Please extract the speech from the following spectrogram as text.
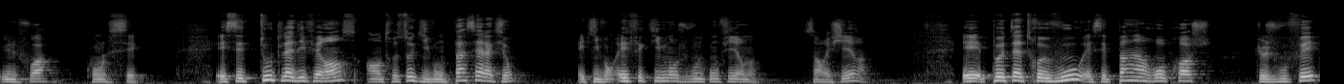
une fois qu'on le sait. Et c'est toute la différence entre ceux qui vont passer à l'action et qui vont effectivement, je vous le confirme, s'enrichir. Et peut-être vous, et ce n'est pas un reproche que je vous fais,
